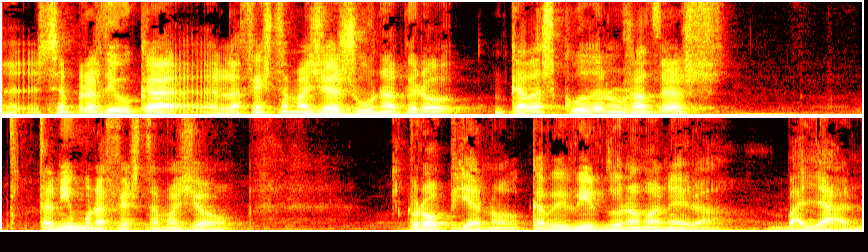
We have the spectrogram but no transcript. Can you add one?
eh, Sempre es diu que la festa major és una, però cadascú de nosaltres tenim una festa major pròpia, no?, que vivim d'una manera, ballant.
